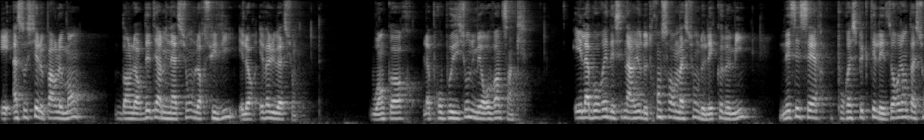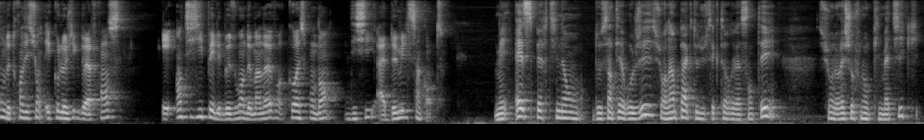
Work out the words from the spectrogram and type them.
et associer le Parlement dans leur détermination, leur suivi et leur évaluation. Ou encore la proposition numéro 25, élaborer des scénarios de transformation de l'économie nécessaires pour respecter les orientations de transition écologique de la France et anticiper les besoins de main-d'œuvre correspondants d'ici à 2050. Mais est-ce pertinent de s'interroger sur l'impact du secteur de la santé sur le réchauffement climatique,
